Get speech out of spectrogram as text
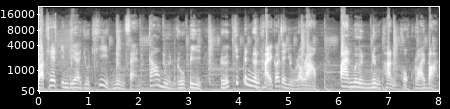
ประเทศอินเดียอยู่ที่ 190,000 รูปี หรือคิดเป็นเงินไทยก็จะอยู่ราวๆ 81,600 บาท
